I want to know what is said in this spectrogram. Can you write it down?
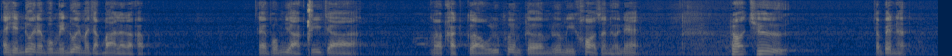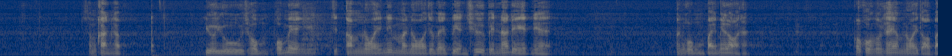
ไอเห็นด้วยนะผมเห็นด้วยมาจากบ้านแล้วล่ะครับ แต่ผมอยากที่จะ มาขัดเกลาหรือเพิ่มเติม หรือมีข้อเสนอแนะ เพราะชื่อจำเป็นฮะสำคัญครับ อยู่ๆผมผมเองอำนวยนิมมโนจะไปเปลี่ยนชื่อเป็นนาเดชเนี่ย มันคงไปไม่รอดฮะก็คงต้องใช้อำนวยต่อไป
